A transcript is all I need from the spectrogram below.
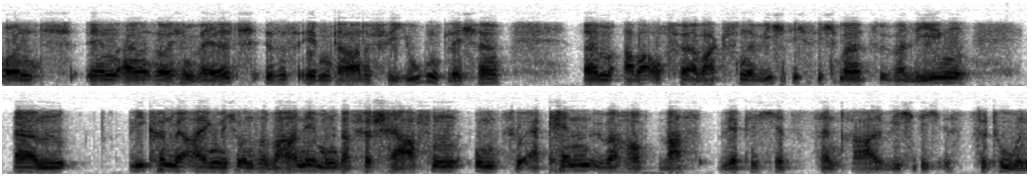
Und in einer solchen Welt ist es eben gerade für Jugendliche, ähm, aber auch für Erwachsene wichtig, sich mal zu überlegen, ähm, wie können wir eigentlich unsere Wahrnehmung dafür schärfen, um zu erkennen überhaupt, was wirklich jetzt zentral wichtig ist zu tun.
